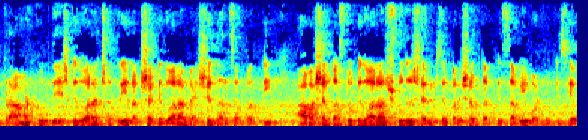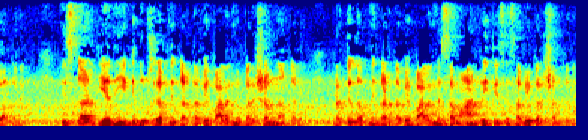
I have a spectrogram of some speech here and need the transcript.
ब्राह्मण उपदेश के द्वारा, क्षत्रिय रक्षा के द्वारा, वैश्य धन संपत्ति, आवश्यक वस्तु के द्वारा, शूद्र शरीर से परिश्रम करके सभी वर्णों की सेवा करें। इसका अर्थ यह नहीं है कि दूसरे अपने कर्तव्य पालन में परिश्रम न करें। प्रत्युत अपने कर्तव्य पालन में समान रीति से सभी परिश्रम करें।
